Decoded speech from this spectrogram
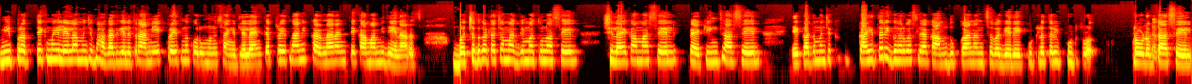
मी प्रत्येक महिलेला म्हणजे भागात गेले तर आम्ही एक प्रयत्न करू म्हणून सांगितलेला आहे. आणि त्या प्रयत्न आम्ही करणार आणि ते काम आम्ही देणारच. बचत गटाच्या माध्यमातून असेल शिलाई काम असेल पॅकिंगचं असेल एखादं म्हणजे काहीतरी घर बसल्या काम दुकानांचं वगैरे कुठलं तरी फूड प्रोडक्ट असेल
